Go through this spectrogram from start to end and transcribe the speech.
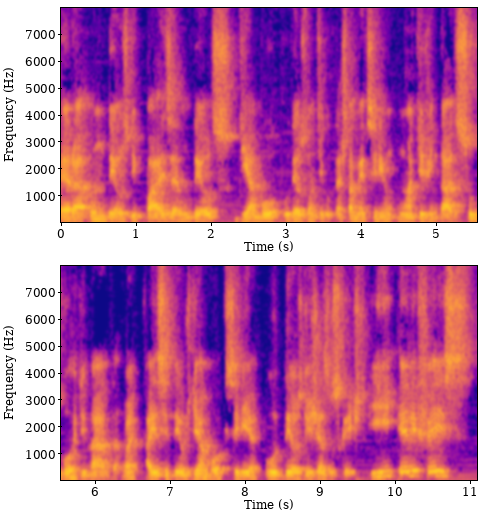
era um Deus de paz, era um Deus de amor. O Deus do Antigo Testamento seria uma divindade subordinada é? a esse Deus de amor, que seria o Deus de Jesus Cristo. E ele fez,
